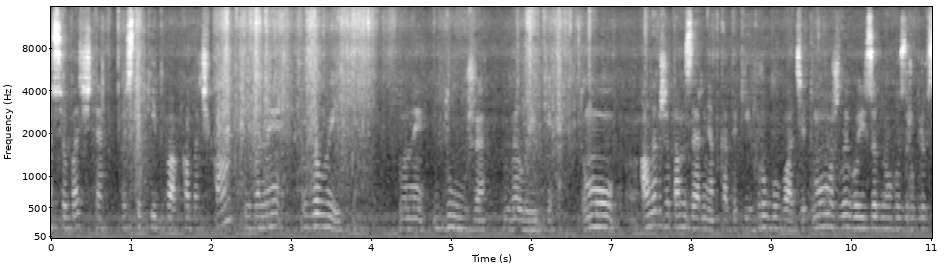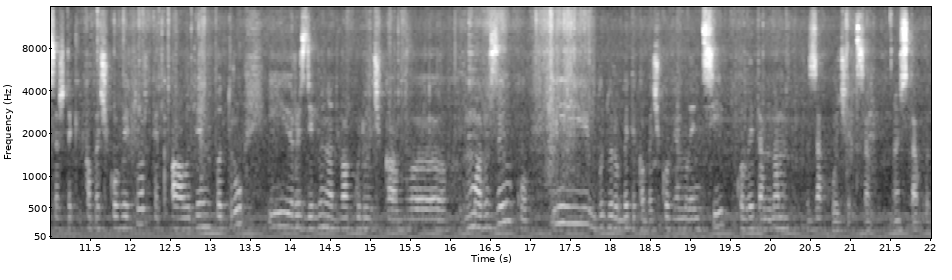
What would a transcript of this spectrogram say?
Ось, бачите, ось такі два кабачка, і вони великі. Вони дуже великі. Тому, але вже там зернятка такі грубуваті. Тому, можливо, із одного зроблю все ж таки кабачковий тортик, а один потру і розділю на два кульочка в морозилку і буду робити кабачкові млинці, коли там нам захочеться. Ось так от.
